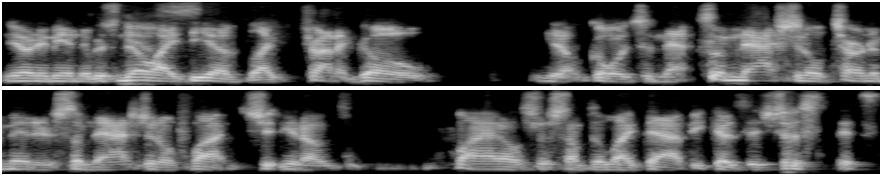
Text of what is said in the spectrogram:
You know what I mean? There was no Yes. idea of like trying to go, you know, going to na- some national tournament or some national, you know, finals or something like that because it's just it's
